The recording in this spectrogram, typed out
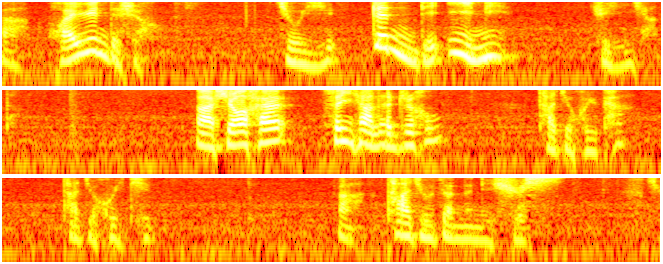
啊，怀孕的时候，就以正的意念去影响他。啊，小孩生下来之后，他就会看，他就会听。啊，他就在那里学习，就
